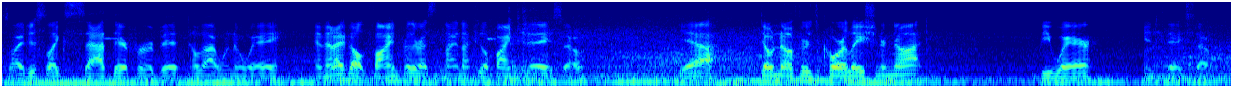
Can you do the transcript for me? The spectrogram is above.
So I just like sat there for a bit until that went away. And then I felt fine for the rest of the night and I feel fine today. So yeah, don't know if there's a correlation or not. Beware in today, so.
